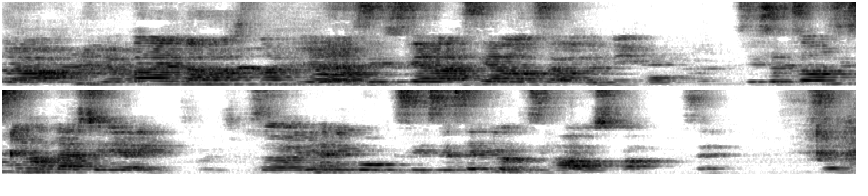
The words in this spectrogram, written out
ja jotain tällaista. Joo, siis siellä, siellä on sellainen niinku, siis että se on siis ihan täysin eri. Se on ihan niinku, siis ja sekin on tosi hauska se, se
